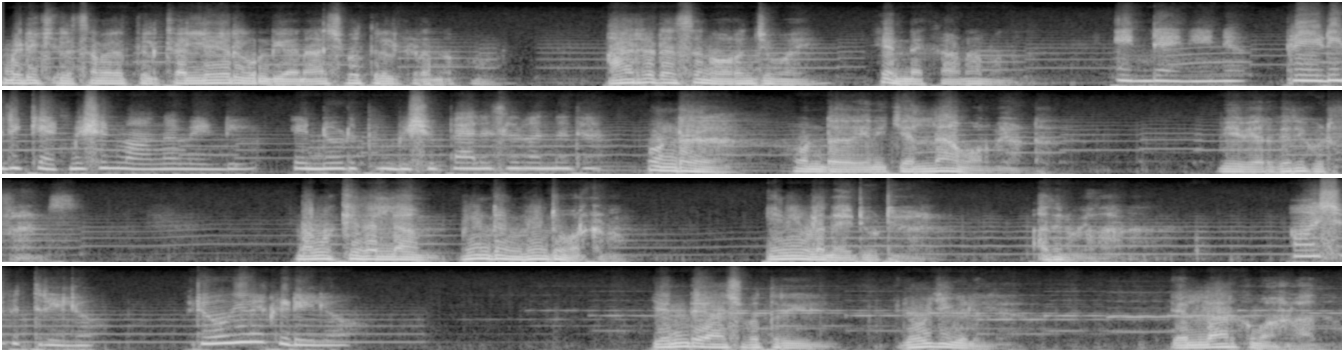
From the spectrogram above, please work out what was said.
മെഡിക്കൽ സമരത്തിൽ കല്ലേറ് കൊണ്ട് ഞാൻ ആശുപത്രിയിൽ കിടന്നപ്പോൾ അര ഡസൻ ഓറഞ്ചുമായി എന്നെ കാണാൻ വന്നത് എന്റെ അനിയന് പ്രീ ഡിഗ്രിക്ക് അഡ്മിഷൻ വാങ്ങാൻ വേണ്ടി എന്നോടൊപ്പം ബിഷപ്പ് പാലസിൽ വന്നത്? ഉണ്ട് ഉണ്ട്. എനിക്കെല്ലാം ഓർമ്മയുണ്ട്. വി വെർ വെരി ഗുഡ് ഫ്രണ്ട്സ് നമുക്കിതെല്ലാം വീണ്ടും വീണ്ടും ഓർക്കണം. ഇനിയുള്ള നൈറ്റ് ഡ്യൂട്ടികൾ അതിനുള്ളതാണ്. ആശുപത്രിയിലോ? രോഗികൾക്കിടയിലോ? എന്റെ ആശുപത്രിയിൽ രോഗികളില്ല. എല്ലാവർക്കും ആഹ്ലാദം.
